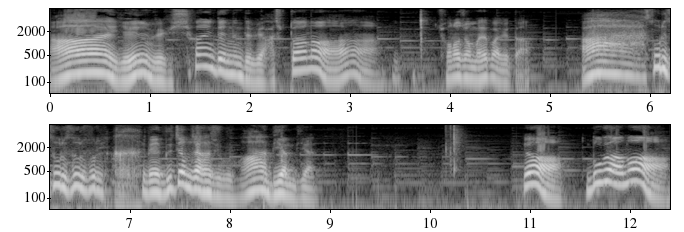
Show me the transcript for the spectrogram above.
아 얘는 왜 시간이 됐는데 왜 아직도 안 와? 전화 좀 한번 해봐야겠다. 아 쏘리 쏘리 쏘리 쏘리. 크, 내가 늦잠 자가지고. 아 미안 미안. 야 너 왜 안 와?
